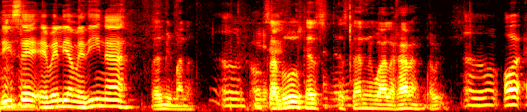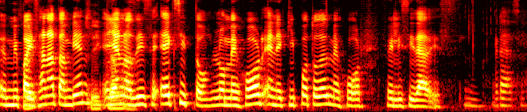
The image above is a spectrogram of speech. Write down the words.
Dice Evelia Medina. Es mi hermana. Saludos, que está en Guadalajara. Ah, mi paisana también. Ella nos dice, éxito, lo mejor en equipo, todo es mejor. Felicidades. Gracias.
